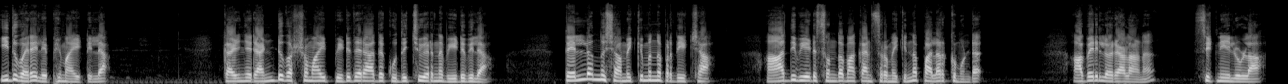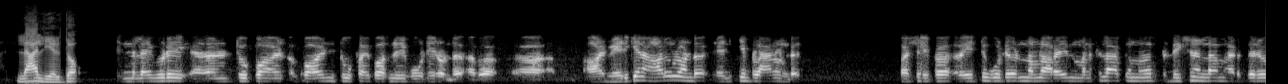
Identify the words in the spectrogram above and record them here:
ഇതുവരെ ലഭ്യമായിട്ടില്ല കഴിഞ്ഞ രണ്ടു വർഷമായി പിടിതരാതെ കുതിച്ചുയർന്ന വീടുവില തെല്ലൊന്നു ശമിക്കുമെന്ന പ്രതീക്ഷ ആദ്യ വീട് സ്വന്തമാക്കാൻ ശ്രമിക്കുന്ന പലർക്കുമുണ്ട് അവരിലൊരാളാണ് സിഡ്നിയിലുള്ള ലാൽ യെൽദോ ഇന്നലെയും കൂടി two point two five percentage കൂട്ടിയിട്ടുണ്ട്. അപ്പൊ മേടിക്കാൻ ആളുകളുണ്ട് എനിക്കും പ്ലാൻ ഉണ്ട് പക്ഷെ ഇപ്പൊ റേറ്റ് കൂട്ടിയോട് നമ്മൾ അറിയുന്ന മനസ്സിലാക്കുന്നത് പ്രഡിക്ഷൻ എല്ലാം അടുത്തൊരു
